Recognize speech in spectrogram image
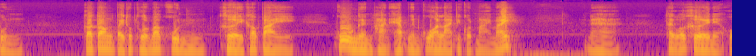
กุล ก็ต้องไปทบทวนว่าคุณเคยเข้าไปกู้เงินผ่านแอปเงินกู้ออนไลน์ผิดกฎหมายไหมนะฮะถ้าเกิดว่าเคยเนี่ยโอ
